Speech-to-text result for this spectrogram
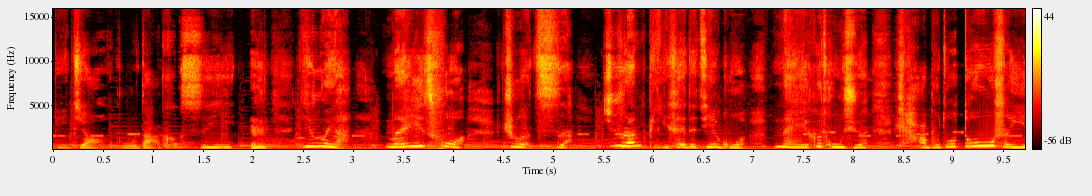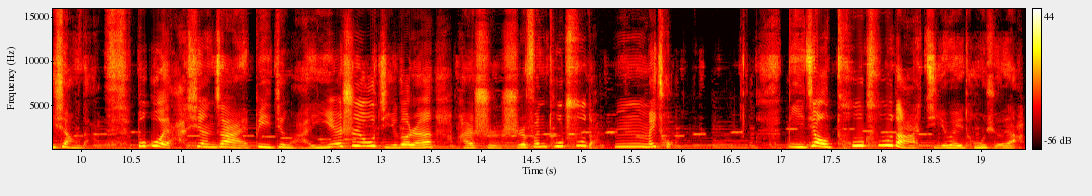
比较不大可思议。因为啊，没错，这次居然比赛的结果，每个同学差不多都是一样的。不过呀，现在毕竟啊，也是有几个人还是十分突出的。嗯，没错。比较突出的几位同学呀，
